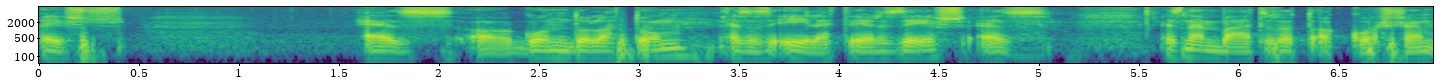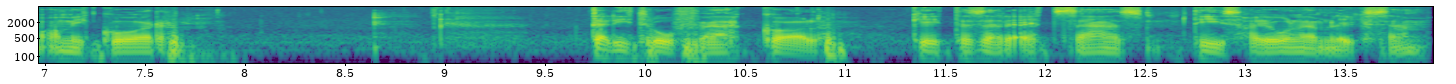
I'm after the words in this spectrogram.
És ez a gondolatom, ez az életérzés, ez, ez nem változott akkor sem, amikor teli trófákkal 2110, ha jól emlékszem,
